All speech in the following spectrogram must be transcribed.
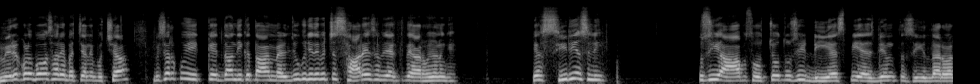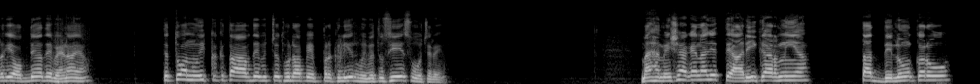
ਮੇਰੇ ਕੋਲ ਬਹੁਤ ਸਾਰੇ ਬੱਚਿਆਂ ਨੇ ਪੁੱਛਿਆ ਵੀ ਸਰ ਕੋਈ ਇੱਕ ਇਦਾਂ ਦੀ ਕਿਤਾਬ ਮਿਲ ਜੂਗੀ ਜਿਹਦੇ ਵਿੱਚ ਸਾਰੇ ਸਬਜੈਕਟ ਤਿਆਰ ਹੋ ਜਾਣਗੇ? ਯਾਰ ਸੀਰੀਅਸਲੀ ਤੁਸੀਂ ਆਪ ਸੋਚੋ, ਤੁਸੀਂ ਡੀਐਸਪੀ ਐਸਡੀਐਮ ਤਹਿਸੀਲਦਾਰ ਵਰਗੇ ਅਹੁਦਿਆਂ ਤੇ ਬਹਿਣਾ ਆ ਤੇ ਤੁਹਾਨੂੰ ਇੱਕ ਕਿਤਾਬ ਦੇ ਵਿੱਚੋਂ ਤੁਹਾਡਾ ਪੇਪਰ ਕਲੀਅਰ ਹੋ ਜਾਵੇ, ਤੁਸੀਂ ਇਹ ਸੋਚ ਰਹੇ ਹੋ। ਮੈਂ ਹਮੇਸ਼ਾ ਕਹਿੰਦਾ, ਜੇ ਤਿਆਰੀ ਕਰਨੀ ਆ ਤਾਂ ਦਿਲੋਂ ਕਰੋ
